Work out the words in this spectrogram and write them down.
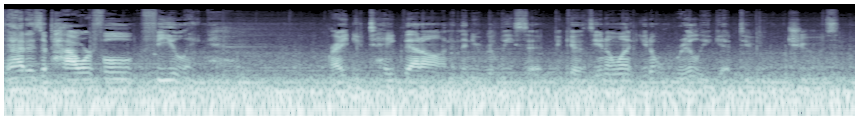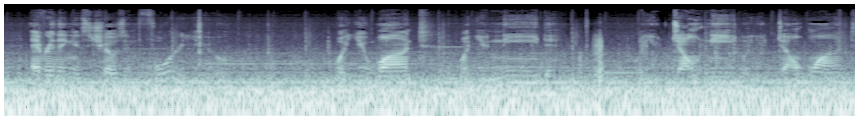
That is a powerful feeling, right? You take that on and then you release it because you know what? You don't really get to choose. Everything is chosen for you what you want, what you need, what you don't need, what you don't want.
